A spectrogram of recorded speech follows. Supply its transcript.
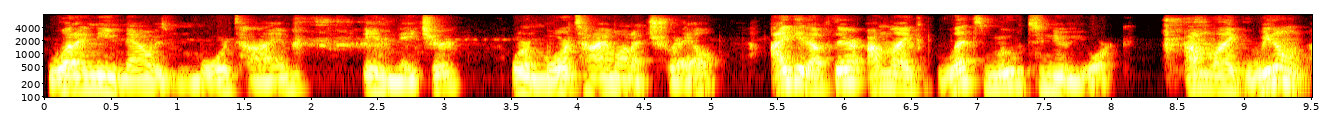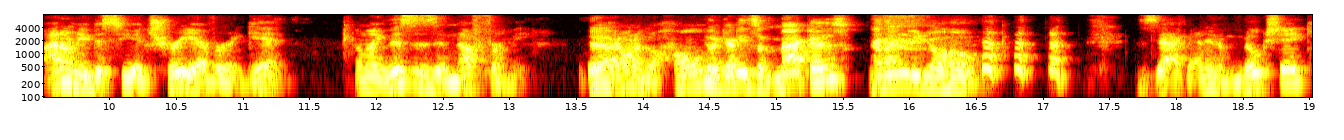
what I need now is more time in nature or more time on a trail. I get up there, I'm like, let's move to New York. I'm like, we don't I don't need to see a tree ever again. I'm like, this is enough for me. Like, I want to go home. You're like, I need some macas and I need to go home. exactly. I need a milkshake.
